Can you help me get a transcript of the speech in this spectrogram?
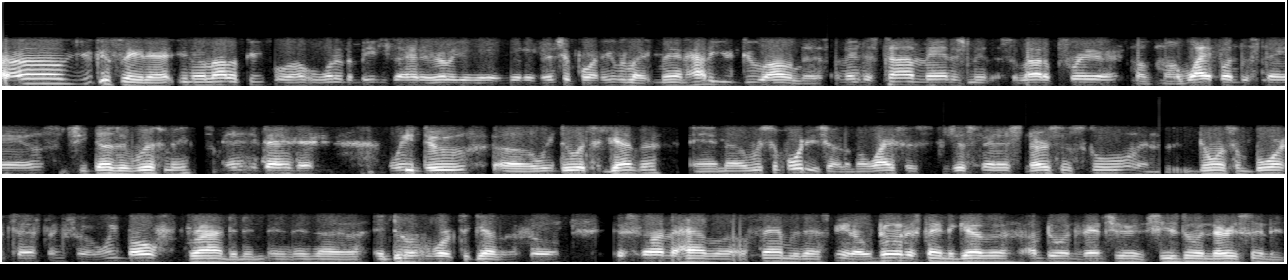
Um, you can say that. You know, a lot of people. Uh, one of the meetings I had earlier with, with a venture partner, he was like, "Man, how do you do all this?" I mean, it's time management. It's a lot of prayer. My, my wife understands. She does it with me. Anything that we do, uh, we do it together and uh, we support each other. My wife has just finished nursing school and doing some board testing, so we both grinding and and, and, uh, and doing work together. So it's fun to have a, a family that's you know doing this thing together. I'm doing venture and she's doing nursing, and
